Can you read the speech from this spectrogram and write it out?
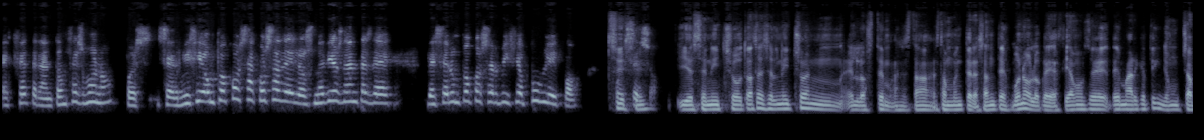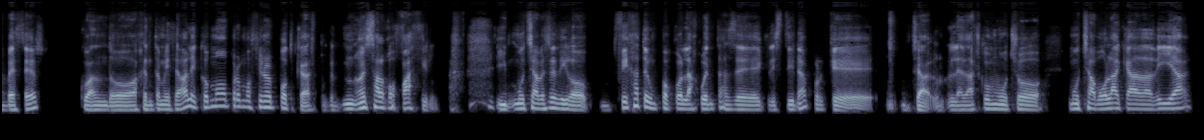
etcétera. Entonces, bueno, pues servicio, un poco esa cosa de los medios de antes de, ser un poco servicio público. Sí, pues sí. Eso. Y ese nicho, tú haces el nicho en, los temas, está, está, muy interesante. Bueno, lo que decíamos de, de marketing, yo muchas veces cuando la gente me dice, vale, ¿cómo promociono el podcast? Porque no es algo fácil. Y muchas veces digo, fíjate un poco en las cuentas de Cristina, porque le das como mucho, mucha bola cada día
